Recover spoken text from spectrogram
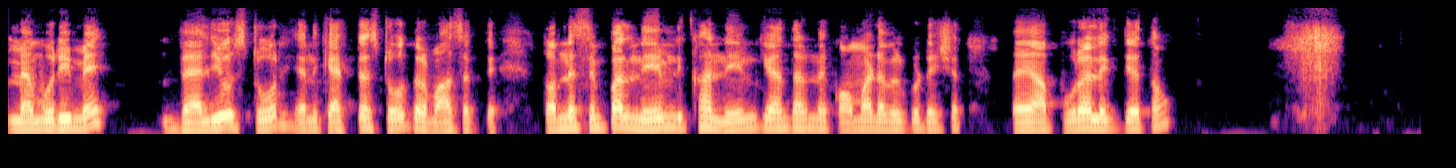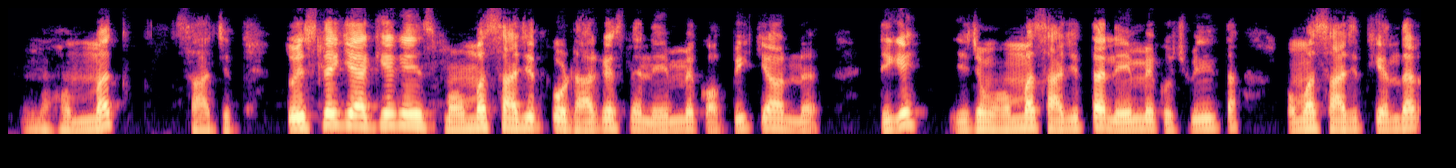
मेमोरी में वैल्यू स्टोर यानी कैरेक्टर स्टोर करवा सकते हैं। तो हमने सिंपल नेम लिखा नेम के अंदर हमने कॉमा डबल कोटेशन मैं यहाँ पूरा लिख देता हूँ। मोहम्मद साजिद। तो इसने क्या किया कि इस मोहम्मद साजिद को उठा के इसने नेम में कॉपी किया और ठीक है? ये जो मोहम्मद साजिद था नेम में कुछ भी नहीं था। मोहम्मद साजिद के अंदर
